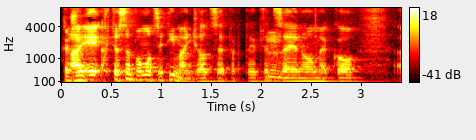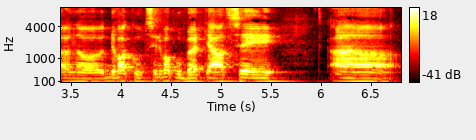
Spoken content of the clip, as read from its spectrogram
Takže... A, i, chtěl jsem pomoct i té manželce, protože přece hmm. jenom jako no, dva kluci, dva pubertáci a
